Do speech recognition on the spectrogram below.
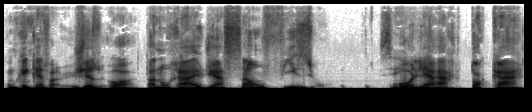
com quem que ele fala? Jesus, ó, tá no raio de ação físico, Sim. olhar, tocar,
